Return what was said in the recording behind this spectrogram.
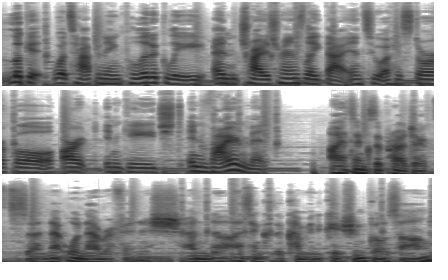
look at what's happening politically and try to translate that into a historical, art engaged environment. I think the projects uh, will never finish, and uh, I think the communication goes on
